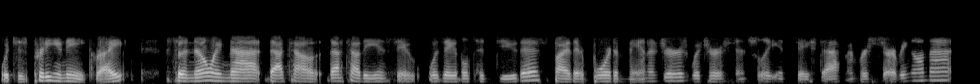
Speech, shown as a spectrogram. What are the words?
which is pretty unique, right? So knowing that, that's how that's how the NCAA was able to do this by their board of managers, which are essentially NCAA staff members serving on that.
